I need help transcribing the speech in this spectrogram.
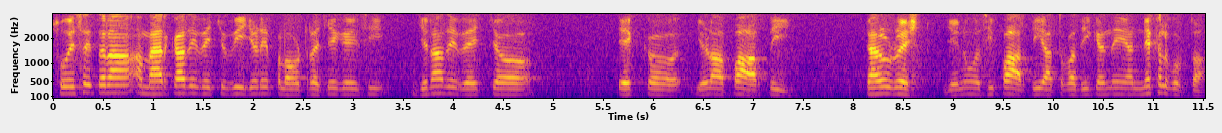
ਸੋ ਇਸੇ ਤਰ੍ਹਾਂ ਅਮਰੀਕਾ ਦੇ ਵਿੱਚ ਵੀ ਜਿਹੜੇ ਪਲਾਟ ਰਚੇ ਗਏ ਸੀ, ਜਿਨ੍ਹਾਂ ਦੇ ਵਿੱਚ ਇੱਕ ਜਿਹੜਾ ਭਾਰਤੀ ਟੈਰੋਰਿਸਟ, ਜਿਹਨੂੰ ਅਸੀਂ ਭਾਰਤੀ ਅੱਤਵਾਦੀ ਕਹਿੰਦੇ ਆ, ਨਿਖਲ ਗੁਪਤਾ,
